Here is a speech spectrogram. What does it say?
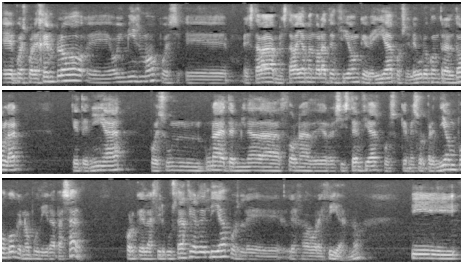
Eh, pues por ejemplo, eh, hoy mismo, pues eh, estaba, me estaba llamando la atención que veía pues el euro contra el dólar, que tenía pues una determinada zona de resistencias, pues que me sorprendía un poco que no pudiera pasar, porque las circunstancias del día pues le favorecían, ¿no? Y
